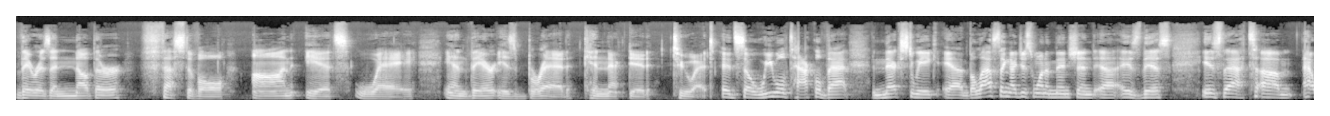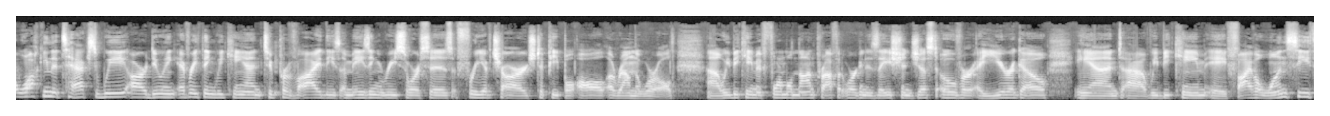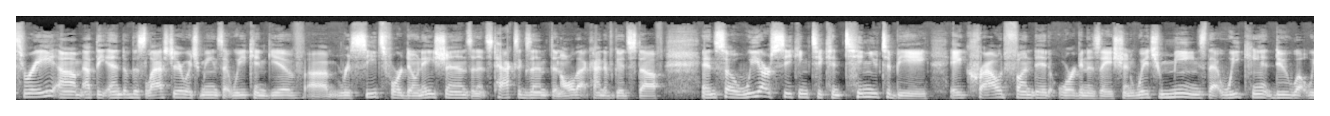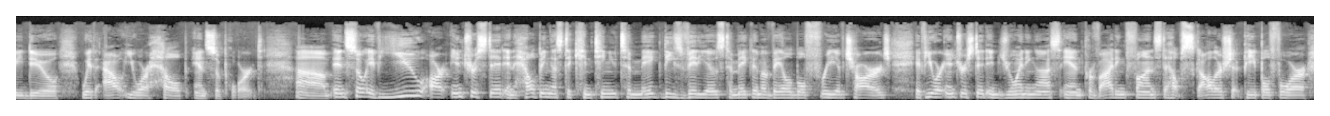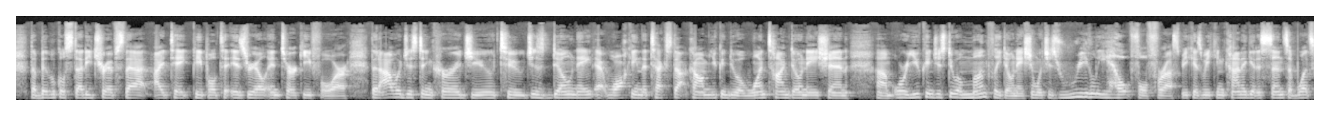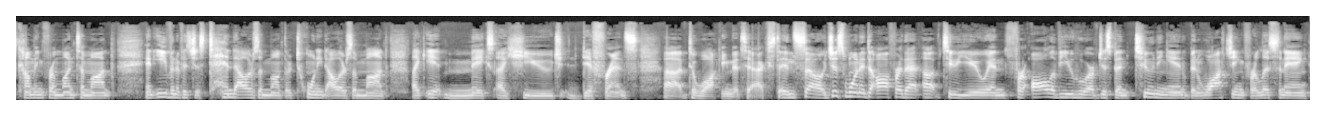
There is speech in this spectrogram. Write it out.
There is another festival on its way, and there is bread connected to it. And so we will tackle that next week. And the last thing I just want to mention uh, is this is that um, at Walking the Text, we are doing everything we can to provide these amazing resources free of charge to people all around the world. Uh, we became a formal nonprofit organization just over a year ago, and uh, we became a 501c3 um, at the end of this last year, which means that we can give um, receipts for donations and it's tax exempt and all that kind of good stuff. And so we are seeking to continue to be a crowd funded organization, which means that we can't do what we do without your help and support. Um, and so if you are interested in helping us to continue to make these videos, to make them available free of charge, if you are interested in joining us and providing funds to help scholarship people for the biblical study trips that I take people to Israel in Turkey for, then I would just encourage you to just donate at walkingthetext.com. You can do a one time donation, um, or you can just do a monthly donation, which is really helpful for us because we can kind of get a sense of what's coming from month to month. And even if it's just $10 a month or $20 a month, like it makes a huge difference uh, to walking the text. And so just wanted to offer that up to you. And for all of you who have just been tuning in, been watching, for listening,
